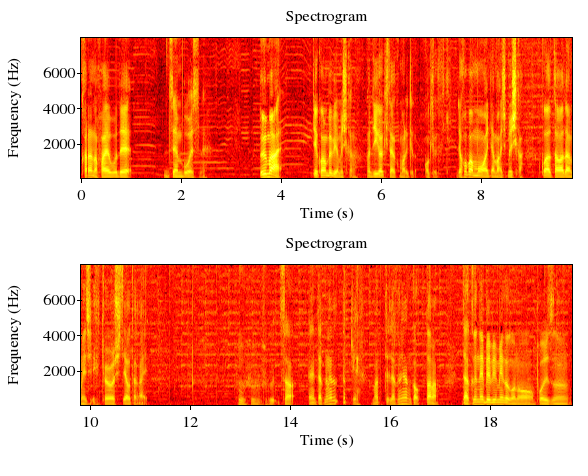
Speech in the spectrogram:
からのファイボで全防ですね。うまいで、このベビーは無視かな。まあ、D が来たら困るけど。オッケーオッケー。で、ホバも相手は無視か。ここはタワーダメージ許容してお互い。ふうふうふう。さあ、え、ダクネだったっけ？待って、ダクネなんかおったな。ダクネベビーメガゴのポイズン。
